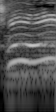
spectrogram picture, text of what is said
Sure.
